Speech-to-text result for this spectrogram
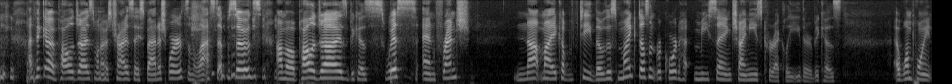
I think I apologized when I was trying to say Spanish words in the last episodes. I'm gonna apologize because Swiss and French, not my cup of tea. Though this mic doesn't record ha- me saying Chinese correctly either, because at one point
